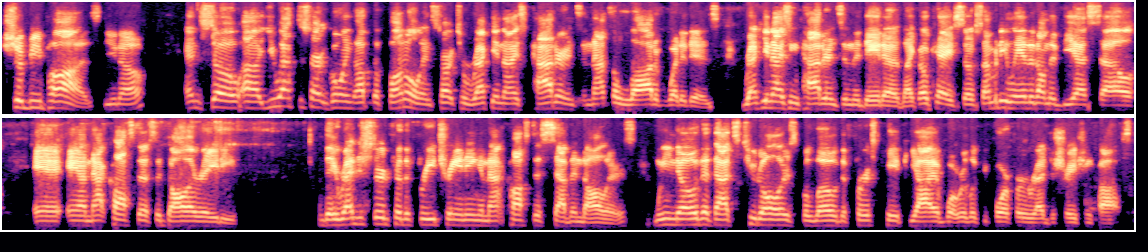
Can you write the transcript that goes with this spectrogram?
should be paused you know? And so uh, you have to start going up the funnel and start to recognize patterns and that's a lot of what it is. Recognizing patterns in the data like okay so somebody landed on the vsl and, and that cost us a dollar 80 they registered for the free training and that cost us $7. We know that that's $2 below the first KPI of what we're looking for for a registration cost.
